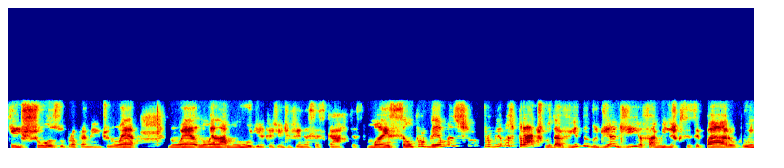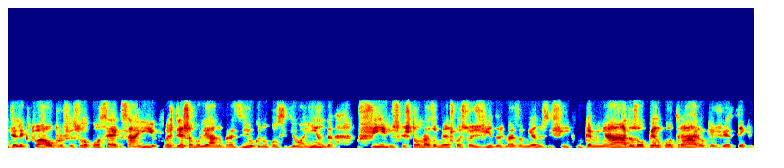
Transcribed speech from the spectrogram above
queixoso propriamente, não é, não é, não é lamúria que a gente vê nessas cartas, mas são problemas problemas práticos da vida do dia a dia, famílias que se separam, o intelectual, o professor consegue sair, mas deixa a mulher no Brasil que não conseguiu ainda, filhos que estão mais ou menos com as suas vidas mais ou menos, enfim, encaminhadas, ou pelo contrário, que às vezes tem que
